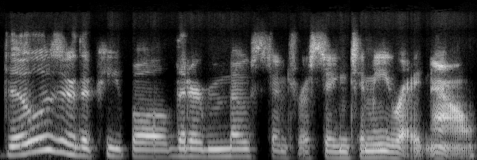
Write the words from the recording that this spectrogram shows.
Those are the people that are most interesting to me right now.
